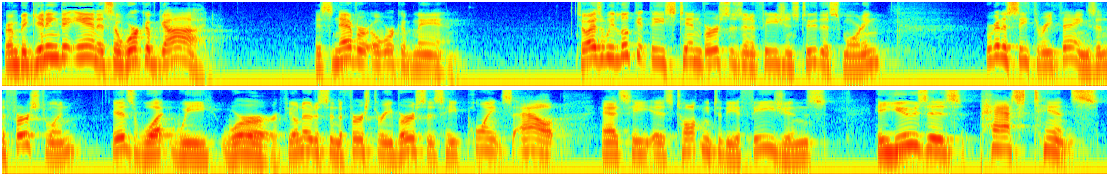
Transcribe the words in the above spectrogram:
From beginning to end, it's a work of God. It's never a work of man. So, as we look at these 10 verses in Ephesians 2 this morning, we're going to see three things. And the first one is what we were. If you'll notice in the first three verses, he points out as he is talking to the Ephesians, he uses past tense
